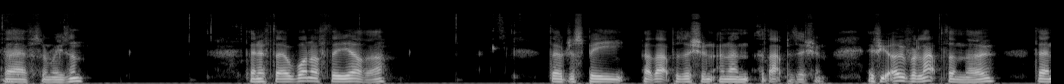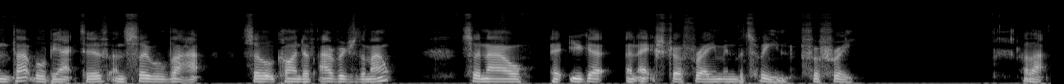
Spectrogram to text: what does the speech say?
there for some reason then if they're one off the other they'll just be at that position and then at that position. If you overlap them though, then that will be active and so will that, so it'll kind of average them out. So now it, you get an extra frame in between for free. Like that.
